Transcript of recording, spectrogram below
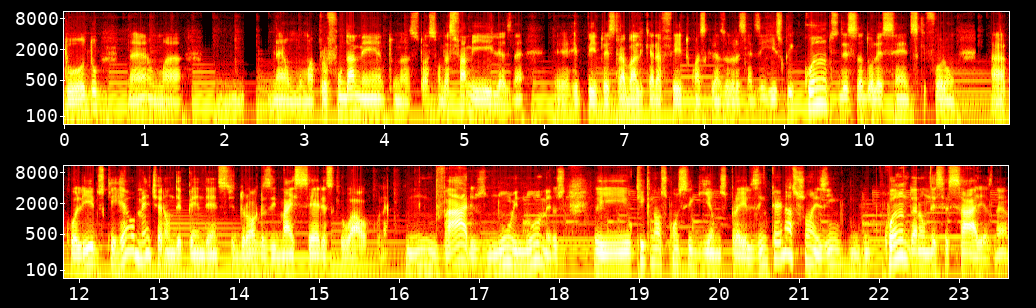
todo né, uma, né, um aprofundamento na situação das famílias, né? É, repito, esse trabalho que era feito com as crianças e adolescentes em risco e quantos desses adolescentes que foram acolhidos que realmente eram dependentes de drogas e mais sérias que o álcool, né? Vários, inúmeros, e o que, que nós conseguíamos para eles? Internações, em, quando eram necessárias, né?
